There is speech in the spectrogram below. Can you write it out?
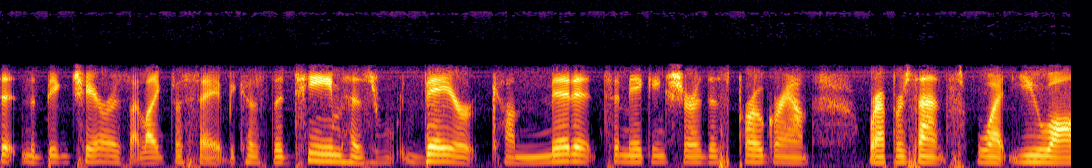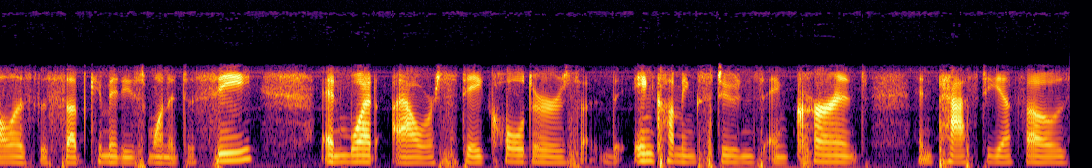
sit in the big chair, as I like to say, because the team has they are committed to making sure this program represents what you all as the subcommittees wanted to see, and what our stakeholders, the incoming students, and current and past EFOs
